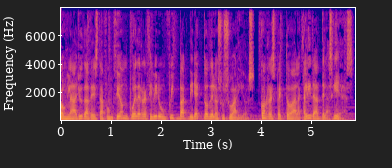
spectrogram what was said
Con la ayuda de esta función puede recibir un feedback directo de los usuarios con respecto a la calidad de las guías.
